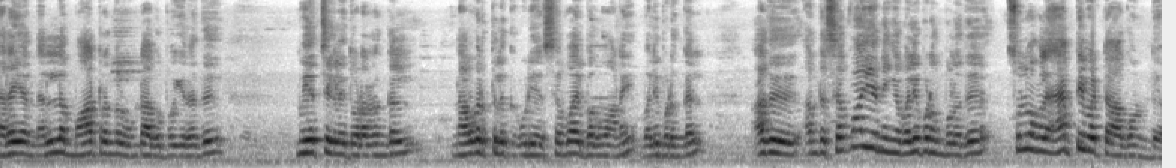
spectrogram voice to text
நிறைய நல்ல மாற்றங்கள் உண்டாக போகிறது. முயற்சிகளை தொடருங்கள். நவகரத்தில் இருக்கக்கூடிய செவ்வாய் பகவானை வழிபடுங்கள். அது அந்த செவ்வாயை நீங்கள் வழிபடும் பொழுது சொல்லுவாங்களே ஆக்டிவேட் ஆகும்ட்டு.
